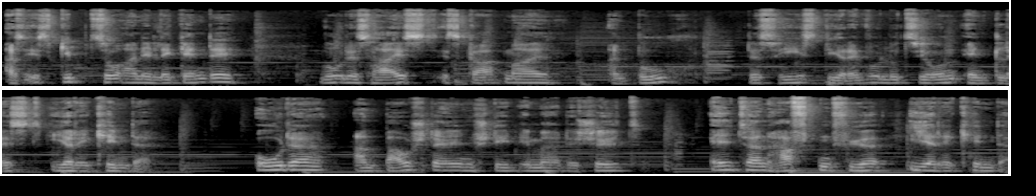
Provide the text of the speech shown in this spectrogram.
Also es gibt so eine Legende, wo das heißt, es gab mal ein Buch, das hieß Die Revolution entlässt ihre Kinder. Oder an Baustellen steht immer das Schild Eltern haften für ihre Kinder.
